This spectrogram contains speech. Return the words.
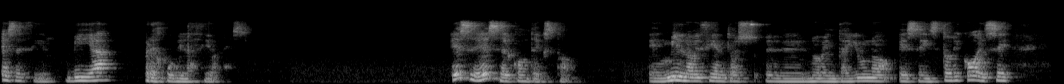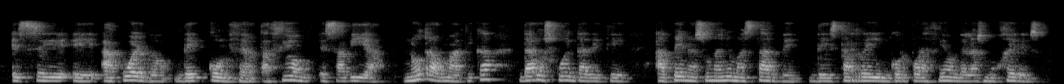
es decir, vía prejubilaciones. Ese es el contexto. En 1991, ese histórico, ese, ese eh, acuerdo de concertación, esa vía no traumática, daros cuenta de que apenas un año más tarde de esta reincorporación de las mujeres,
